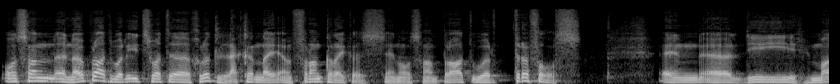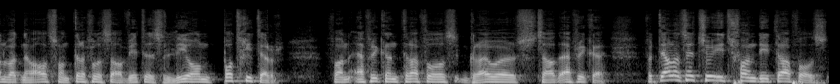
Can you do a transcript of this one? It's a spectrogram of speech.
Ons gaan eh, nou praat oor iets wat 'n groot lekkerny in Frankryk is en ons gaan praat oor truffels. En uh die man wat nou al van truffels al weet is Leon Potgieter van African Truffles Growers South Africa. Vertel ons net so iets van die truffels.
